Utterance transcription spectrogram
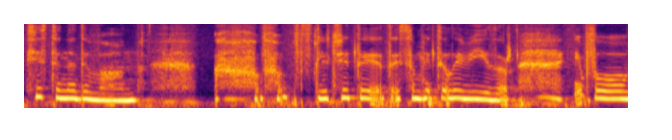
сісти на диван, включити той самий телевізор і по,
